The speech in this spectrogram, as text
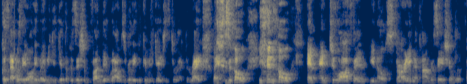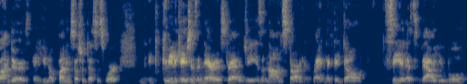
because that was the only way we could get the position funded when I was really the communications director, right? Like so, you know, and and too often, you know, starting a conversation with funders, eh, you know, funding social justice work, communications and narrative strategy is a non-starter, right? Like they don't see it as valuable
